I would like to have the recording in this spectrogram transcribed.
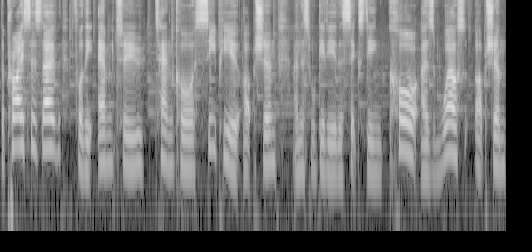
The prices though for the M2 10 core CPU option and this will give you the 16 core as well option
